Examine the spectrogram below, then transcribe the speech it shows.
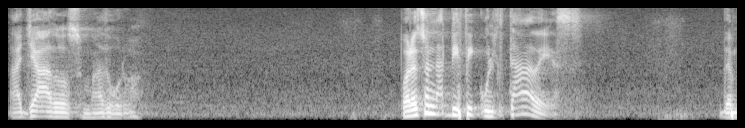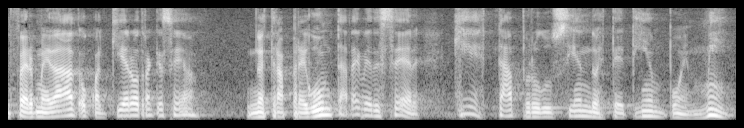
hallados maduros. Por eso en las dificultades de enfermedad o cualquier otra que sea, nuestra pregunta debe de ser, ¿qué está produciendo este tiempo en mí?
